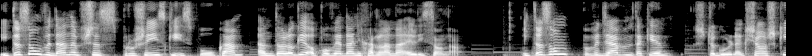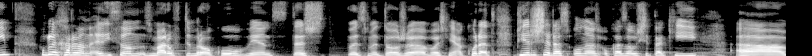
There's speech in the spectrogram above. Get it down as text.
I to są wydane przez Pruszyński i spółka antologie opowiadań Harlana Ellisona. I to są, powiedziałabym, takie szczególne książki. W ogóle Harlan Ellison zmarł w tym roku, więc też powiedzmy to, że właśnie akurat pierwszy raz u nas ukazał się taki, a,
